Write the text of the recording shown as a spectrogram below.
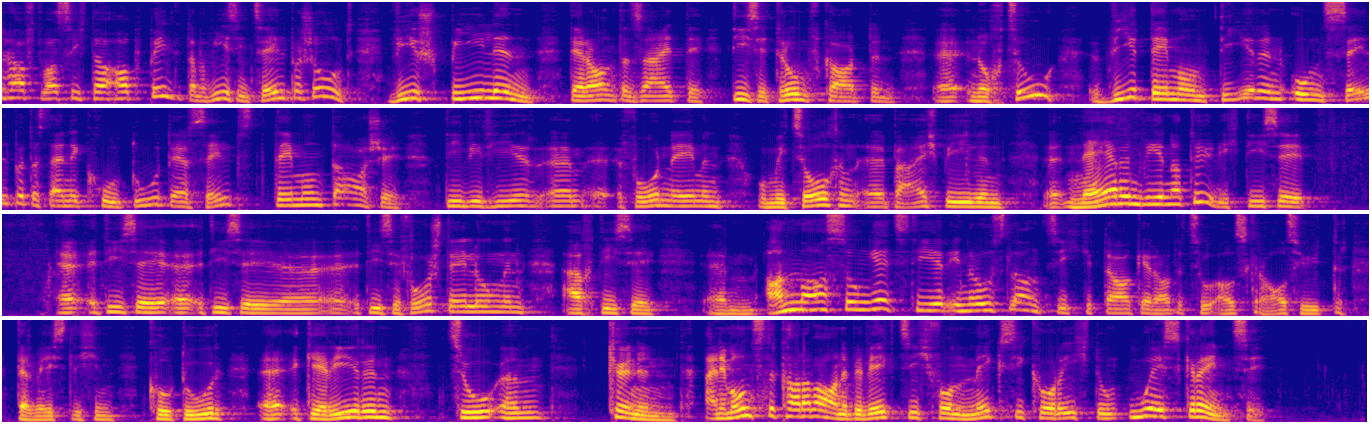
karikaturhaft, was sich da abbildet. Aber wir sind selber schuld. Wir spielen der anderen Seite diese Trumpfkarten äh, noch zu. Wir demontieren uns selber. Das ist eine Kultur der Selbstdemontage, die wir hier ähm, äh, vornehmen. Und mit solchen äh, Beispielen äh, nähren wir natürlich diese äh, diese, äh, diese, äh, diese Vorstellungen, auch diese ähm, Anmaßung jetzt hier in Russland, sich da geradezu als Gralshüter der westlichen Kultur äh, gerieren zu ähm, können. Eine Monsterkarawane bewegt sich von Mexiko Richtung US-Grenze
